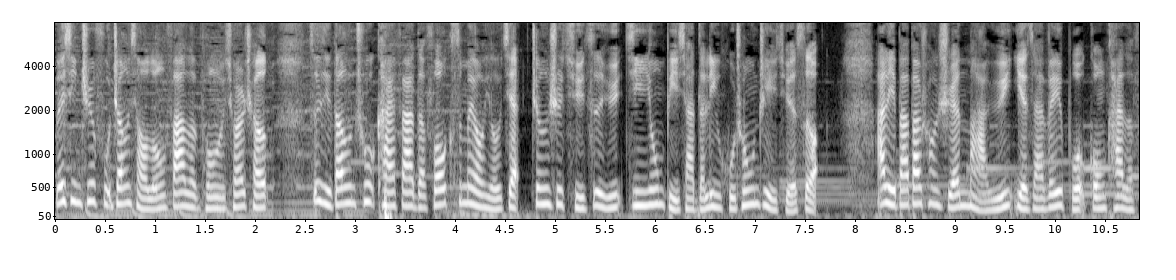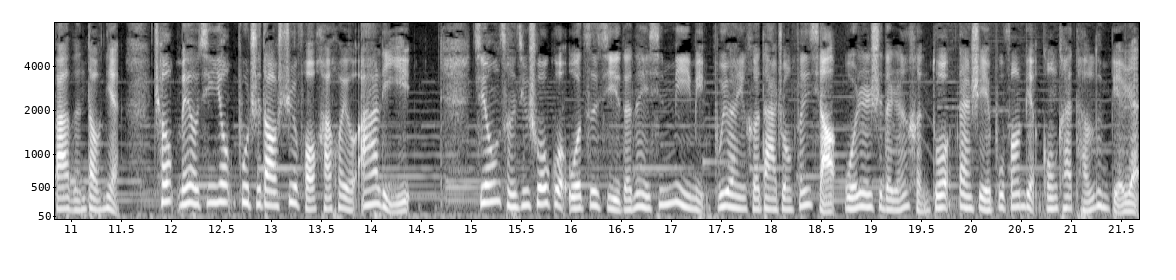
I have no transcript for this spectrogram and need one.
微信支付张小龙发了朋友圈称，自己当初开发的 Foxmail 邮件正是取自于金庸笔下的令狐冲这一角色。阿里巴巴创始人马云也在微博公开了发文悼念，称没有金庸，不知道是否还会有阿里。金庸曾经说过：“我自己的内心秘密不愿意和大众分享，我认识的人很多，但是也不方便公开谈论别人。”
